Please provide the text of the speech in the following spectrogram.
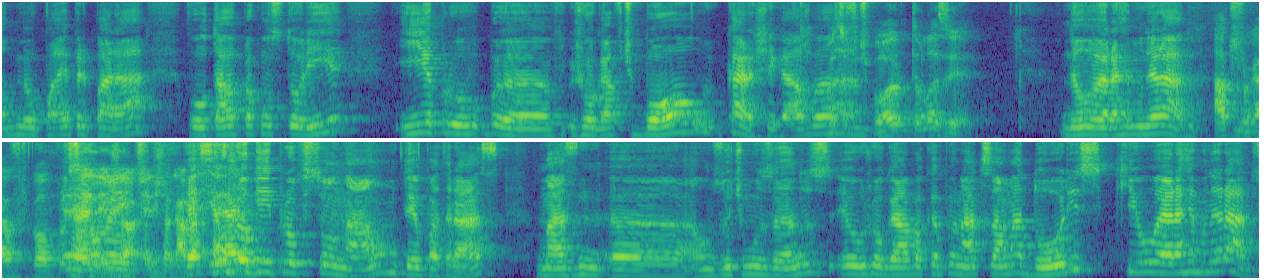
o meu pai preparar voltava para consultoria ia pro pra jogar futebol cara chegava Mas o futebol era o teu lazer. não eu era remunerado Ah, tu jogava futebol É, profissionalmente. jo- ele jogava É, sério. eu joguei profissional um tempo atrás, mas ah, há uns últimos anos eu jogava campeonatos amadores que eu era remunerado.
